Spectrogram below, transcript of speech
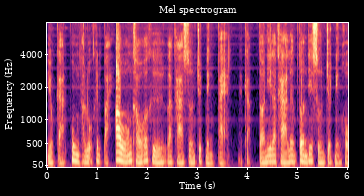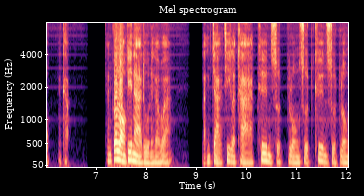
มีโอกาสพุ่งทะลุขึ้นไป เป้าของเขาก็คือราคา 0.18 นะครับ ตอนนี้ราคาเริ่มต้นที่ 0.16 นะครับ ท่านก็ลองพิจารณาดูนะครับว่า หลังจากที่ราคาขึ้นสุดลงสุดขึ้นสุดลง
